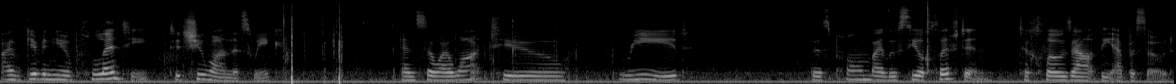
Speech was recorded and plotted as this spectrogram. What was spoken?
I've given you plenty to chew on this week. And so I want to read this poem by Lucille Clifton to close out the episode.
